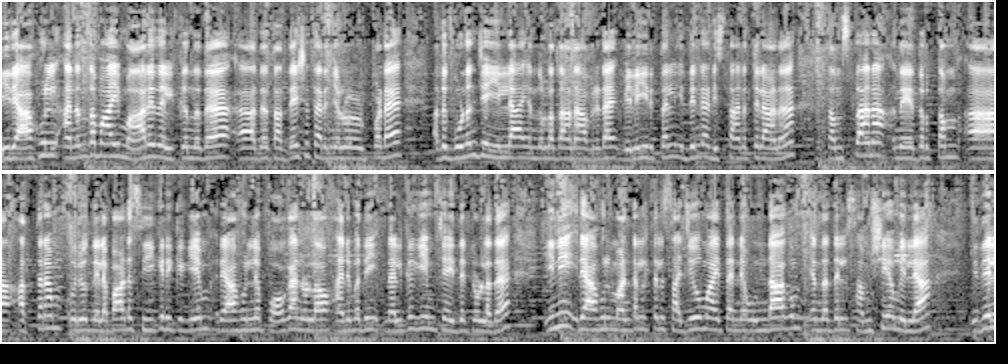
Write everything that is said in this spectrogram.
ഈ രാഹുൽ അനന്തമായി മാറി നിൽക്കുന്നത് അത് തദ്ദേശ തെരഞ്ഞെടുപ്പ് ഉൾപ്പെടെ അത് ഗുണം ചെയ്യില്ല എന്നുള്ളതാണ് അവരുടെ വിലയിരുത്തൽ. ഇതിന്റെ അടിസ്ഥാനത്തിലാണ് സംസ്ഥാന നേതൃത്വം അത്തരം ഒരു നിലപാട് സ്വീകരിക്കുകയും രാഹുലിന് പോകാനുള്ള അനുമതി നൽകുകയും ചെയ്തിട്ടുള്ളത്. ഇനി രാഹുൽ മണ്ഡലത്തിൽ സജീവമായി തന്നെ ഉണ്ടാകും എന്നതിൽ സംശയമില്ല ഇതിൽ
